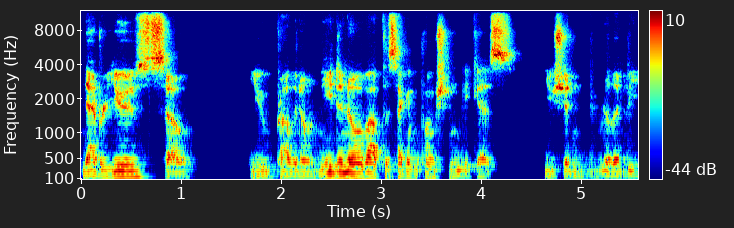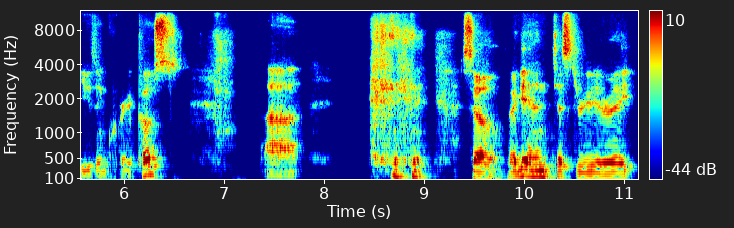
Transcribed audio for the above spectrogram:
never use. So you probably don't need to know about the second function because you shouldn't really be using query posts. Uh, so again, just to reiterate,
